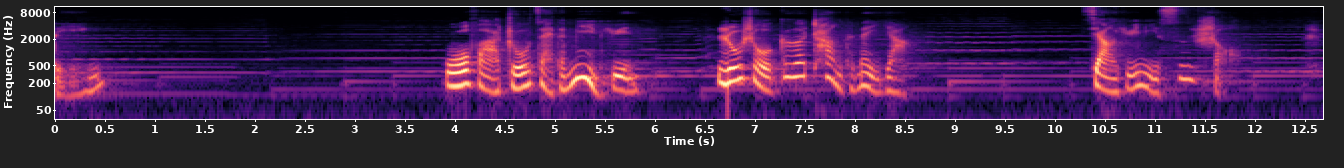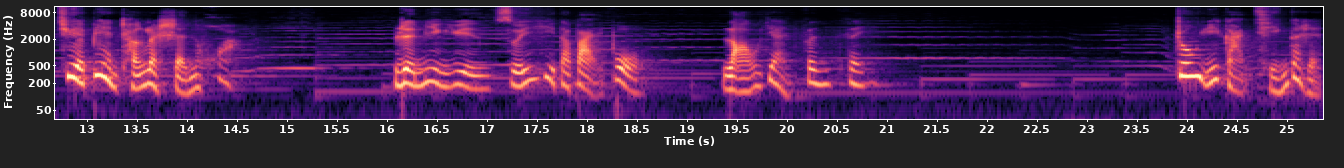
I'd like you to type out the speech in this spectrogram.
零。无法主宰的命运。如首歌唱的那样，想与你厮守，却变成了神话。任命运随意的摆布，劳燕分飞。忠于感情的人，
